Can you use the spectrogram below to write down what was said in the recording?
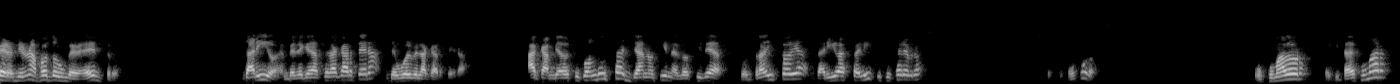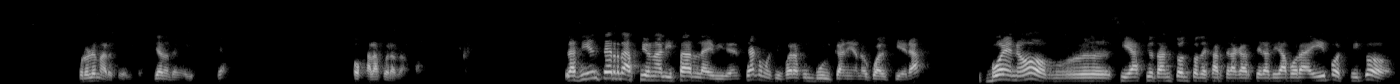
Pero tiene una foto de un bebé dentro. Darío, en vez de quedarse la cartera, devuelve la cartera. Ha cambiado su conducta, ya no tiene dos ideas contradictorias, Darío es feliz y su cerebro. Un fumador se quita de fumar, problema resuelto, ya no tengo hijos. Ojalá fuera tan fácil. La siguiente es racionalizar la evidencia, como si fueras un vulcaniano cualquiera. Bueno, si has sido tan tonto dejarte la cartera tirada por ahí, pues chicos,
